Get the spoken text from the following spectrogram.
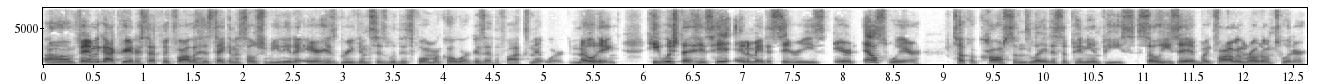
Um, Family Guy creator Seth MacFarlane has taken to social media to air his grievances with his former coworkers at the Fox network, noting he wished that his hit animated series aired elsewhere. Tucker Carlson's latest opinion piece. So he said MacFarlane wrote on Twitter,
